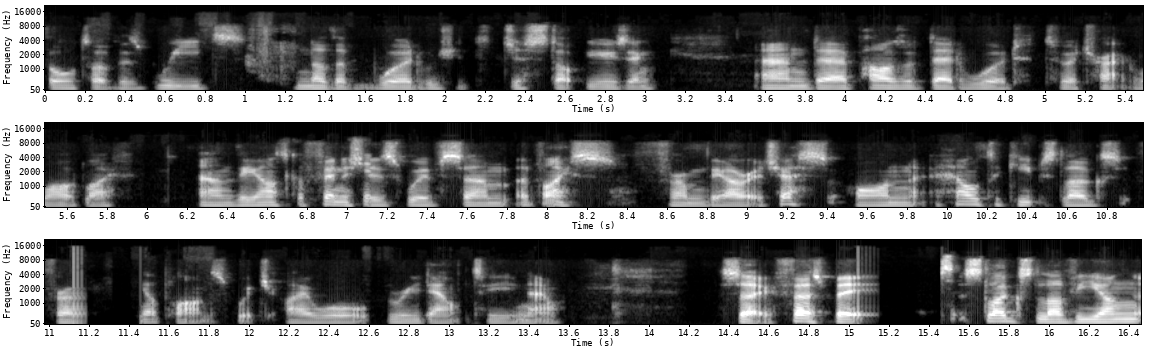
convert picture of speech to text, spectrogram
thought of as weeds, another word we should just stop using, and uh, piles of dead wood to attract wildlife. And the article finishes with some advice from the RHS on how to keep slugs from plants, which I will read out to you now. So, first bit slugs love young,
